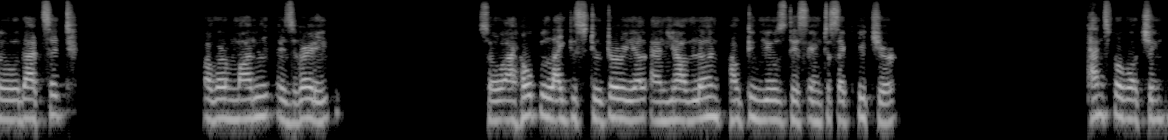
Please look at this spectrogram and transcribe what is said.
so that's it. Our model is ready. So I hope you like this tutorial and you have learned how to use this intersect feature. Thanks for watching.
